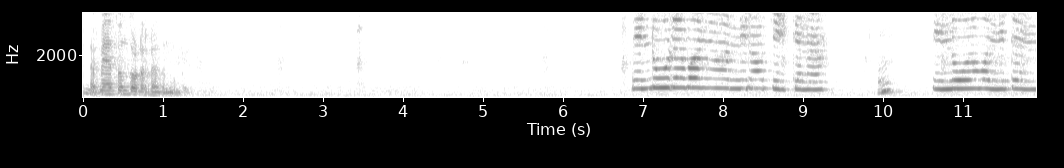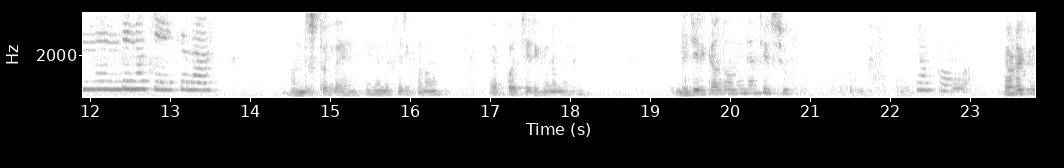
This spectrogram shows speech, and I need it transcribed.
എന്റെ മേത്തൊന്നും തൊടല്ല അത് മുമ്പ്. നിന്റെ കൂടെ പറഞ്ഞു ചിരിക്കണേ കൂടെ വന്നിട്ട് എന്തിനാ ചിരിക്കണേ? നിന്റെ ഇഷ്ടല്ലേ എങ്ങനെ ചിരിക്കണോ? എപ്പോ ചിരിക്കണം എന്നൊക്കെ. എനിക്ക് ചിരിക്കാൻ തോന്നി ഞാൻ ചിരിച്ചു. എവിടേക്ക്?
